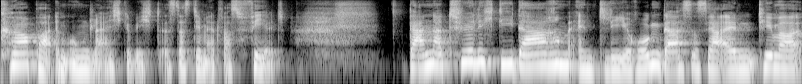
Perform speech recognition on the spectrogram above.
Körper im Ungleichgewicht ist, dass dem etwas fehlt. Dann natürlich die Darmentleerung. Das ist ja ein Thema,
